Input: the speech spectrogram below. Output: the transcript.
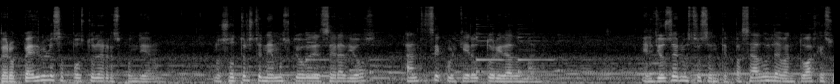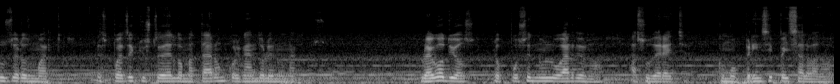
Pero Pedro y los apóstoles respondieron, nosotros tenemos que obedecer a Dios antes que cualquier autoridad humana. El Dios de nuestros antepasados levantó a Jesús de los muertos, después de que ustedes lo mataron colgándolo en una cruz. Luego Dios lo puso en un lugar de honor, a su derecha, como príncipe y salvador.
